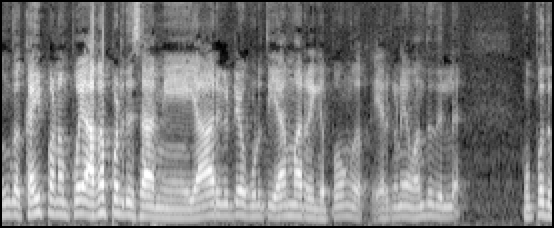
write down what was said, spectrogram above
உங்கள் கைப்பணம் போய் அகப்படுது சாமி. யாருக்கிட்டேயோ கொடுத்து ஏமாறுறீங்க. போங்க. ஏற்கனவே வந்தது இல்லை முப்பது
